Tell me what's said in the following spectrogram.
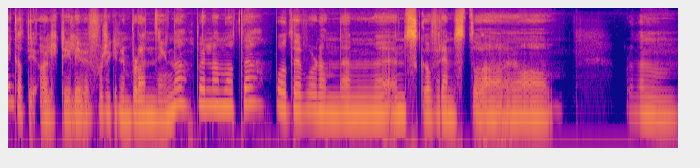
Tenker at vi alltid i livet får sikkert en blanding, da, på en eller annen måte. Både hvordan de ønsker å fremstå, og hvordan de,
